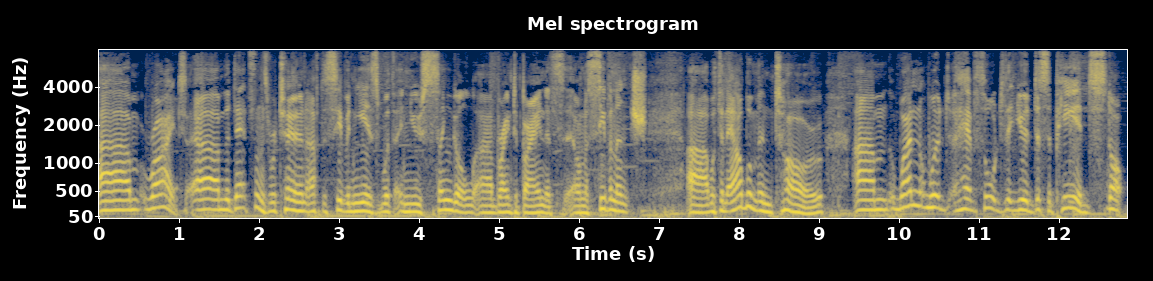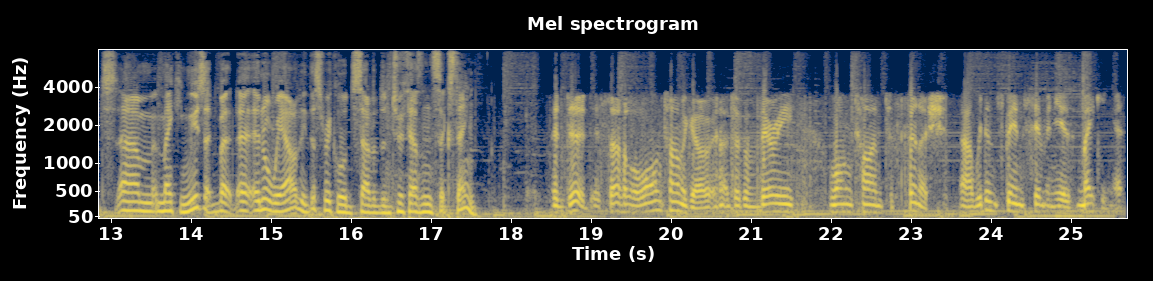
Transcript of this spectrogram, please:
Um, right. Um, the Datsuns return after seven years with a new single, uh, "Brain to Brain." It's on a seven-inch. Uh, with an album in tow, um, one would have thought that you had disappeared, stopped um, making music, but uh, in all reality, this record started in 2016. It did. It started a long time ago, and it took a very long time to finish. Uh, we didn't spend seven years making it,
